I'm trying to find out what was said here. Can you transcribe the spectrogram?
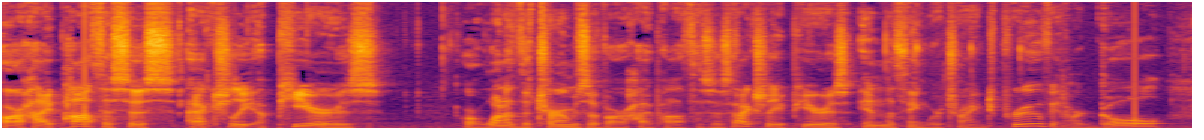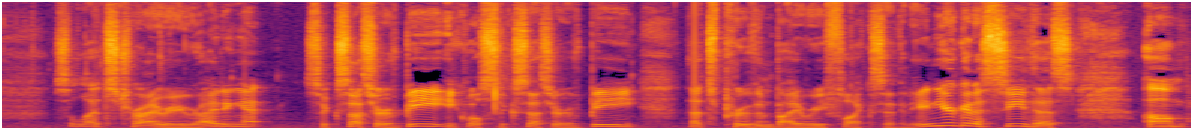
our hypothesis actually appears, or one of the terms of our hypothesis actually appears in the thing we're trying to prove, in our goal. So let's try rewriting it. Successor of B equals successor of B. That's proven by reflexivity. And you're going to see this. Um,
